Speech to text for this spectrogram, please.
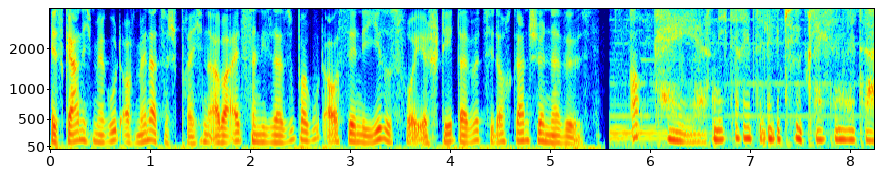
Ist gar nicht mehr gut auf Männer zu sprechen, aber als dann dieser super gut aussehende Jesus vor ihr steht, da wird sie doch ganz schön nervös. Okay, er ist nicht der rätselige Typ. Gleich sind wir da.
